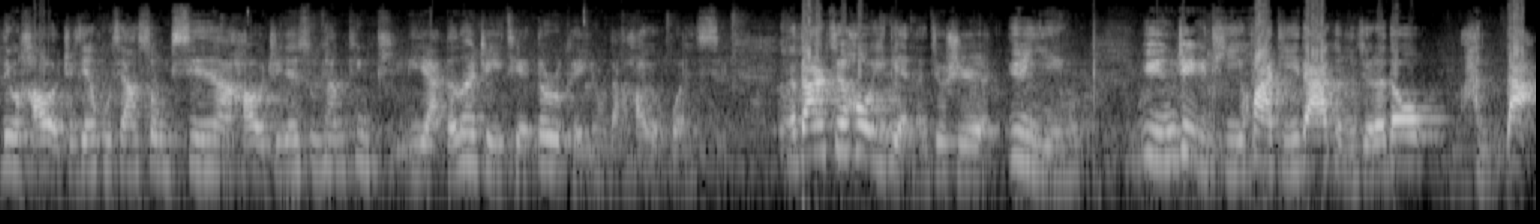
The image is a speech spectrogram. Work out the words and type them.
利用好友之间互相送心啊，好友之间互相拼体力啊，等等，这一切都是可以用到好友关系。那当然，最后一点呢，就是运营。运营这个题话题，大家可能觉得都很大，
